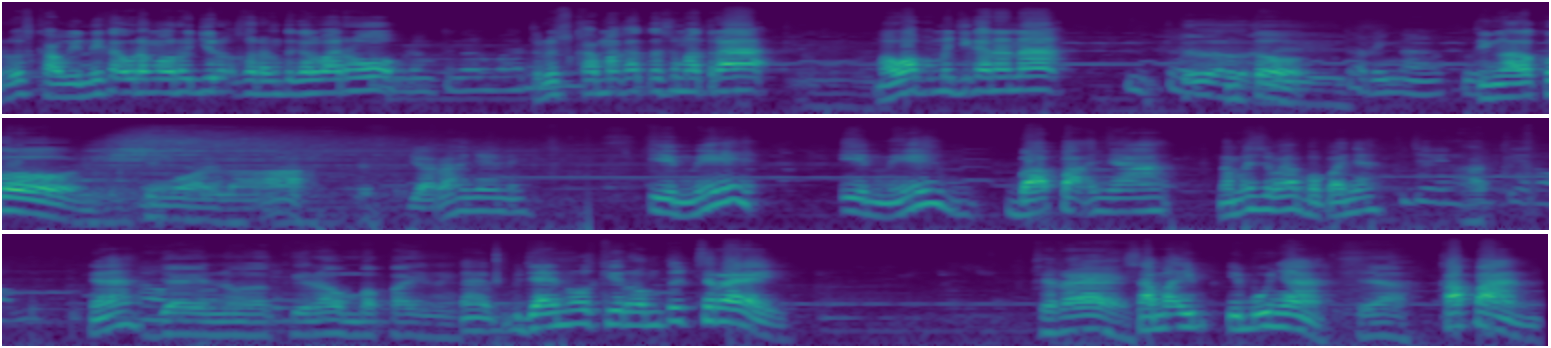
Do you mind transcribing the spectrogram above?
Terus kawin deui ka urang Waru Jero, ka urang Tegalwaru. orang tegal waru Terus ka makat ke Sumatera. Mawa pemajikan anak. taringalkeun Tinggalkan. Walah, jarahnya ini. Ini ini bapaknya namanya siapa bapaknya? Jainul Kirom Ya. Jainul Kiro bapak ini. Nah, Jainul Kirom tuh cerai Cerai. sama ib- ibunya. Ya, Kapan?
